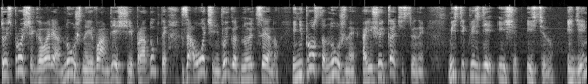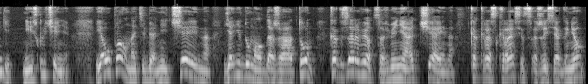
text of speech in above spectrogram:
То есть, проще говоря, нужные вам вещи и продукты за очень выгодную цену. И не просто нужные, а еще и качественные – Мистик везде ищет истину, и деньги не исключение. Я упал на тебя нечаянно, я не думал даже о том, как взорвется в меня отчаянно, как раскрасится жизнь огнем.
